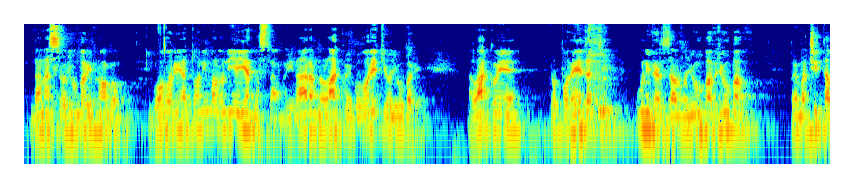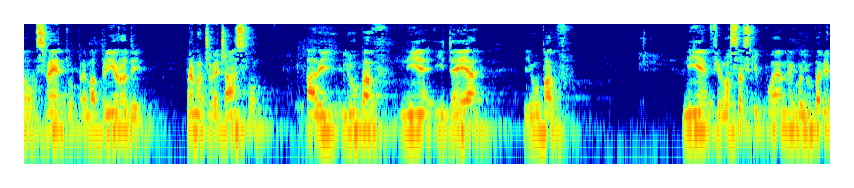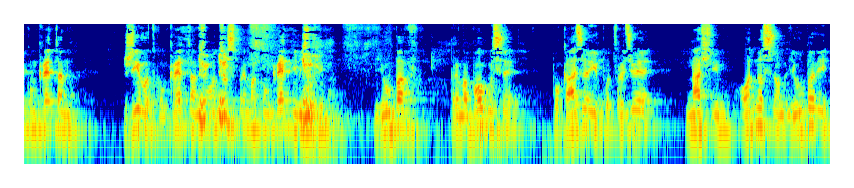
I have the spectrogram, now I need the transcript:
Danas se o ljubavi mnogo govori, a to nimalo nije jednostavno i naravno lako je govoriti o ljubavi lako je propovedati univerzalnu ljubav, ljubav prema čitavom svetu, prema prirodi, prema čovečanstvu, ali ljubav nije ideja, ljubav nije filosofski pojam, nego ljubav je konkretan život, konkretan odnos prema konkretnim ljudima. Ljubav prema Bogu se pokazuje i potvrđuje našim odnosom ljubavi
